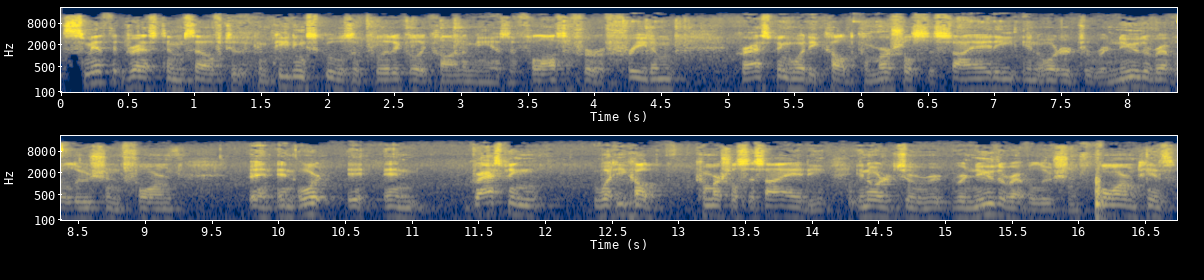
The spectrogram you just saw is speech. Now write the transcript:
Smith addressed himself to the competing schools of political economy as a philosopher of freedom, grasping what he called commercial society in order to renew the revolution formed, and, and, or, and grasping what he called commercial society in order to re- renew the revolution formed his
